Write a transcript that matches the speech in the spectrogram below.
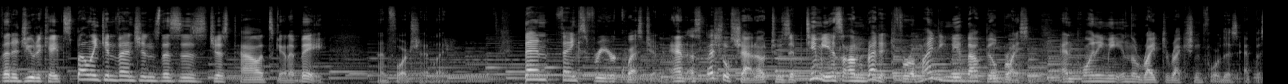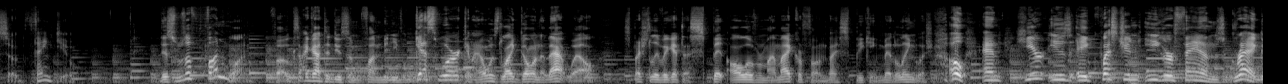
that adjudicates spelling conventions, this is just how it's gonna be, unfortunately. Ben, thanks for your question, and a special shout out to Zeptimius on Reddit for reminding me about Bill Bryson and pointing me in the right direction for this episode. Thank you. This was a fun one, folks. I got to do some fun medieval guesswork, and I always like going to that well, especially if I get to spit all over my microphone by speaking Middle English. Oh, and here is a question eager fans. Greg,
